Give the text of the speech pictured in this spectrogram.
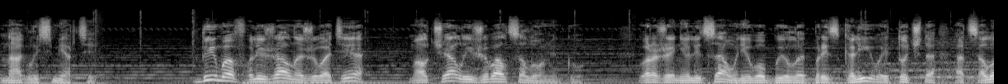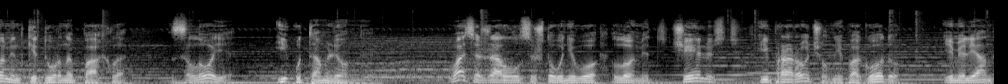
наглой смерти. Дымов лежал на животе молчал и жевал соломинку. Выражение лица у него было брезгливое, точно от соломинки дурно пахло, злое и утомленное. Вася жаловался, что у него ломит челюсть, и пророчил непогоду. Емельян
